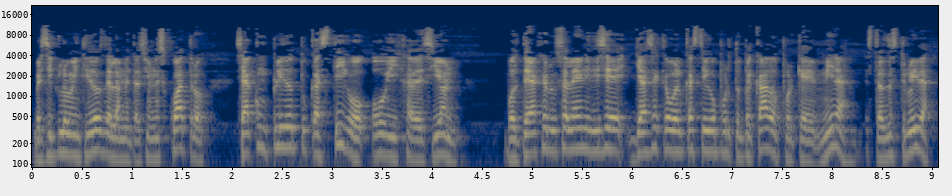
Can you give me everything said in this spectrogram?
Versículo 22 de Lamentaciones 4. Se ha cumplido tu castigo, oh hija de Sión. Voltea a Jerusalén y dice, ya se acabó el castigo por tu pecado, porque mira, estás destruida.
